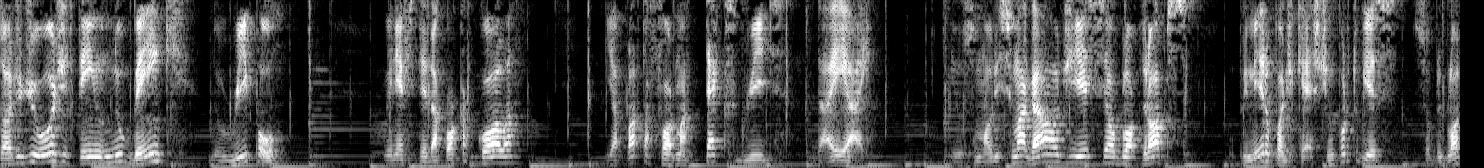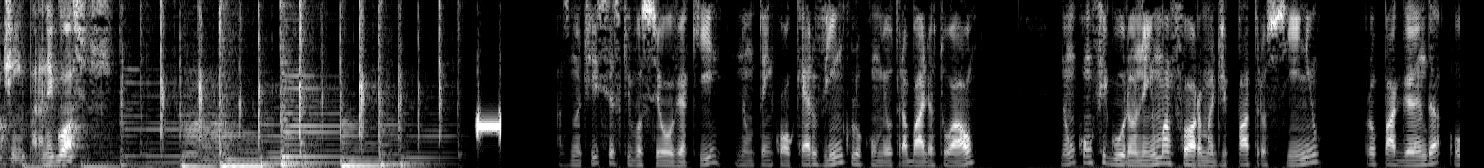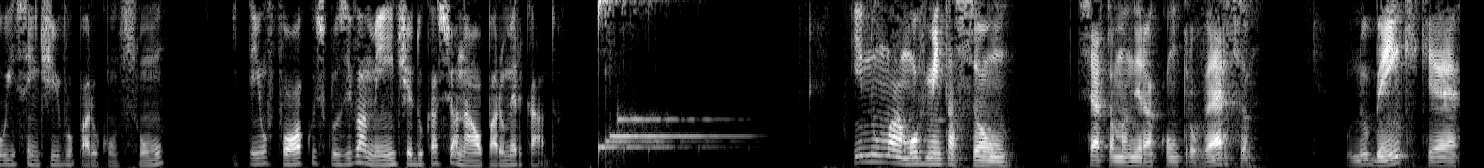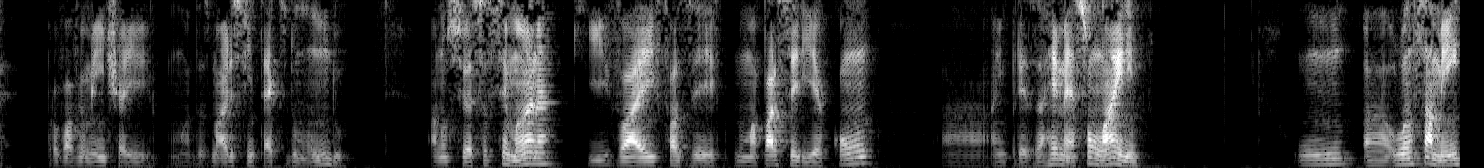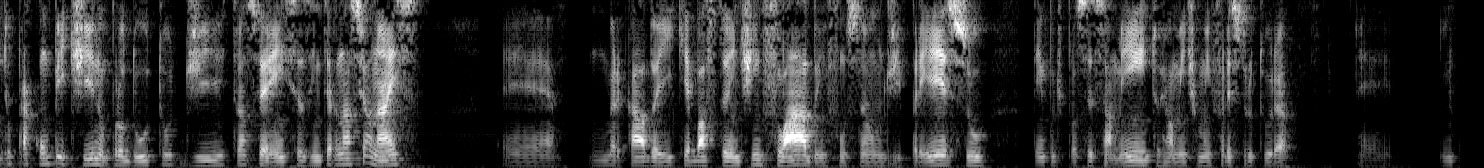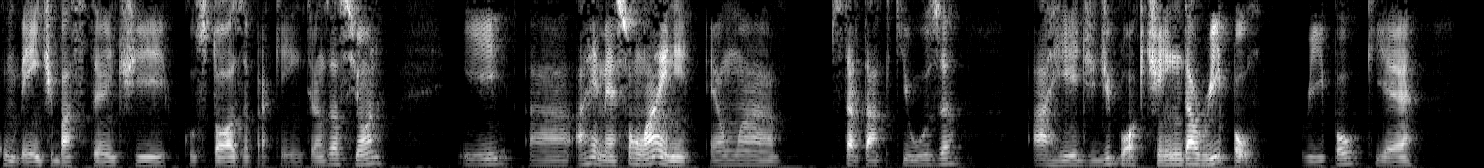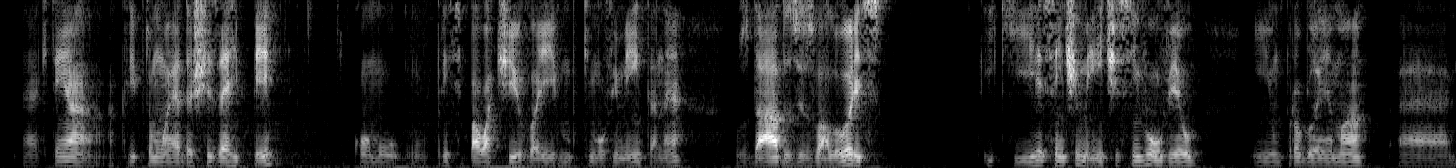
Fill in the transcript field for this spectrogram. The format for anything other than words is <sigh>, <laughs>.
episódio de hoje tem o Nubank, do Ripple, o NFT da Coca-Cola e a plataforma TaxGrid da AI. Eu sou Maurício Magaldi e esse é o Block Drops, o primeiro podcast em português sobre blockchain para negócios. As notícias que você ouve aqui não têm qualquer vínculo com o meu trabalho atual, não configuram nenhuma forma de patrocínio propaganda ou incentivo para o consumo e tem o foco exclusivamente educacional para o mercado. E numa movimentação de certa maneira controversa, o Nubank, que é provavelmente aí uma das maiores fintechs do mundo, anunciou essa semana que vai fazer numa parceria com a empresa Remessa Online um uh, lançamento para competir no produto de transferências internacionais. É um mercado aí que é bastante inflado em função de preço, tempo de processamento, realmente uma infraestrutura é, incumbente bastante custosa para quem transaciona. E a, a Remessa Online é uma startup que usa a rede de blockchain da Ripple, Ripple, que é, é que tem a, a, criptomoeda XRP como o principal ativo aí que movimenta né, os dados e os valores e que recentemente se envolveu em um problema é,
